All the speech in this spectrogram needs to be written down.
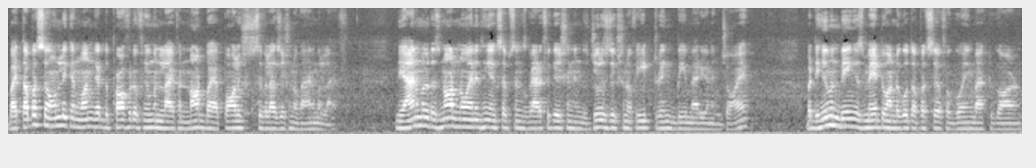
By tapasya only can one get the profit of human life and not by a polished civilization of animal life. The animal does not know anything except sense gratification in the jurisdiction of eat, drink, be merry, and enjoy. But the human being is made to undergo tapasya for going back to God,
